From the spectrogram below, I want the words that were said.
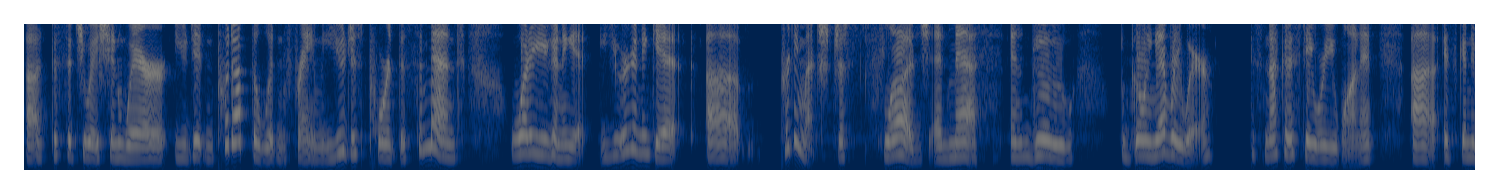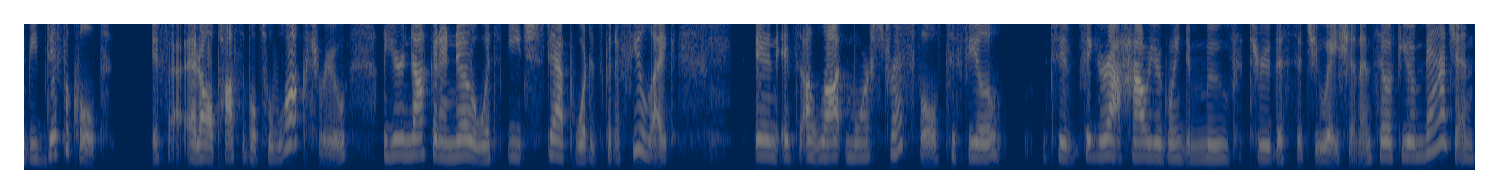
uh, the situation where you didn't put up the wooden frame you just poured the cement what are you going to get? You're going to get uh, pretty much just sludge and mess and goo going everywhere. It's not going to stay where you want it. Uh, it's going to be difficult, if at all possible, to walk through. You're not going to know with each step what it's going to feel like. And it's a lot more stressful to feel to figure out how you're going to move through this situation. And so if you imagine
